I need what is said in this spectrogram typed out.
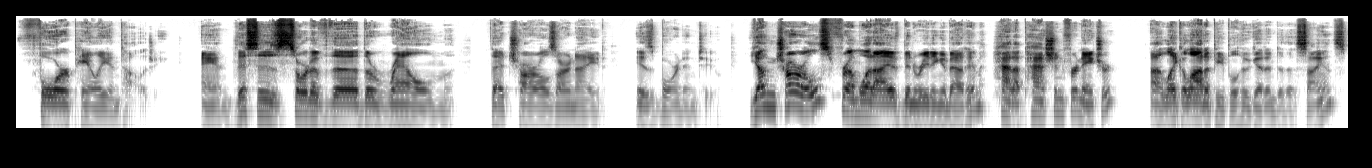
for paleontology. And this is sort of the, the realm that Charles R. Knight is born into. Young Charles, from what I have been reading about him, had a passion for nature, uh, like a lot of people who get into this science.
